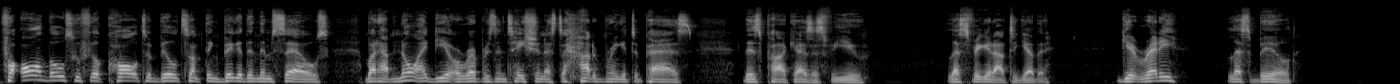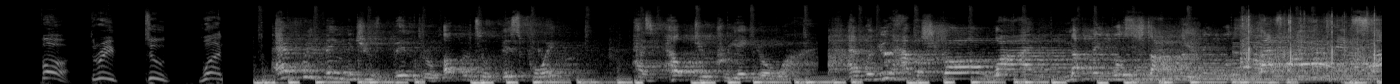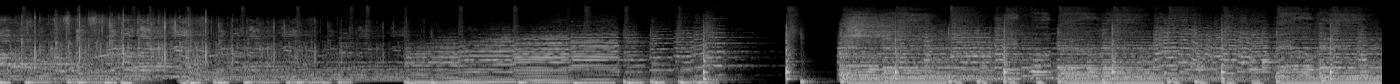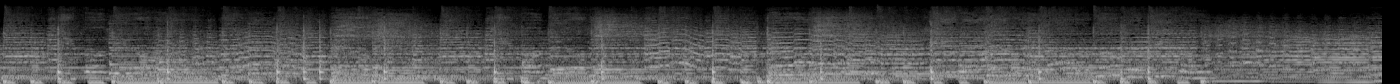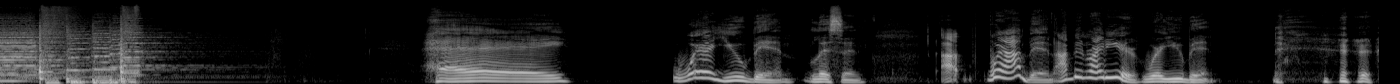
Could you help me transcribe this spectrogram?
For all those who feel called to build something bigger than themselves, but have no idea or representation as to how to bring it to pass, this podcast is for you. Let's figure it out together. Get ready. Let's build. Four, three, two, one. Everything that you've been through up until this point has helped you create your why. And when you have a strong why, nothing will stop you. That's where you been? Listen, I, where I've been, I've been right here. Where you been?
